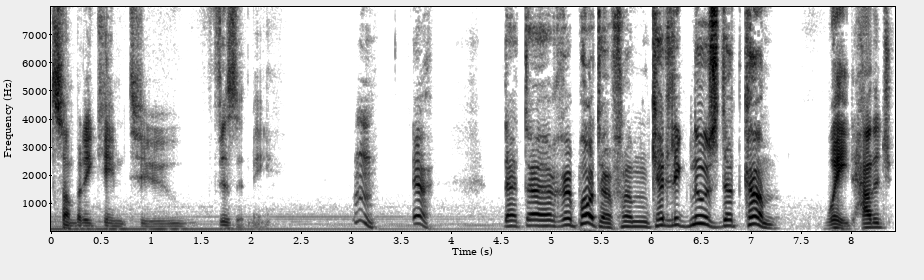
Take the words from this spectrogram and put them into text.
somebody came to visit me. Hmm, yeah. That uh, reporter from CatholicNews.com. Wait, how did you.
